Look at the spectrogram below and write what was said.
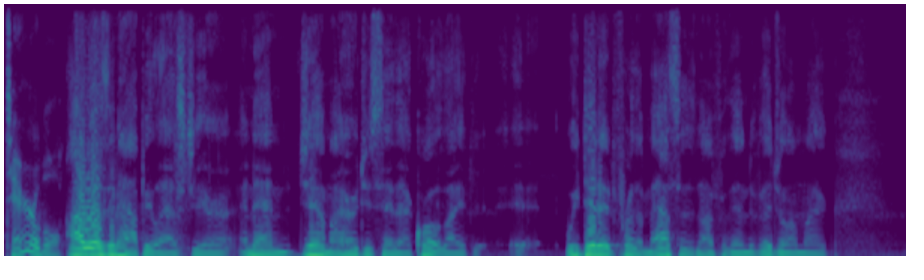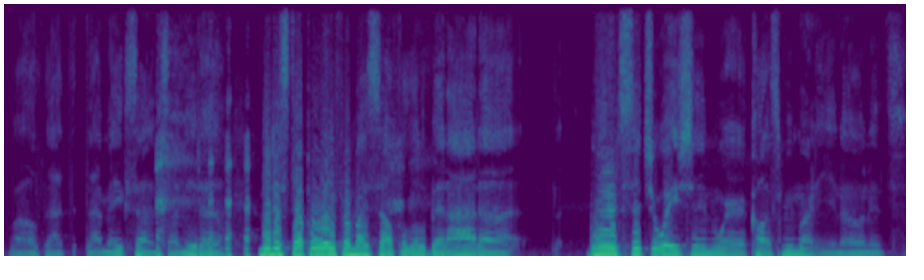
terrible. I wasn't happy last year. And then, Jim, I heard you say that quote like, eh, we did it for the masses, not for the individual. I'm like, well, that that makes sense. I need to need to step away from myself a little bit. I had a weird situation where it cost me money, you know, and it's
